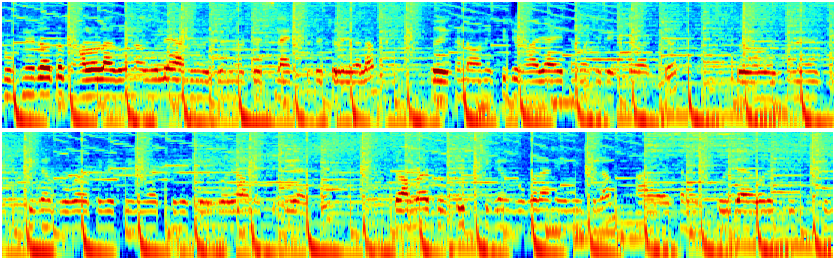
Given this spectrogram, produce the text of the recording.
ঘুগনিটা অত ভালো লাগল না বলে আমি ওই জন্য একটু স্ন্যাক্স খেতে চলে গেলাম। তো এখানে অনেক কিছু ভাজা আইটেম আছে দেখতে পাচ্ছ। তো এখানে চিকেন পকোড়া থেকে ফিঙ্গার থেকে শুরু করে অনেক কিছুই আছে। তো আমরা দু পিস চিকেন পকোড়া নিয়ে নিয়েছিলাম, আর এখানে কুড়ি টাকা করে পিস ছিল।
